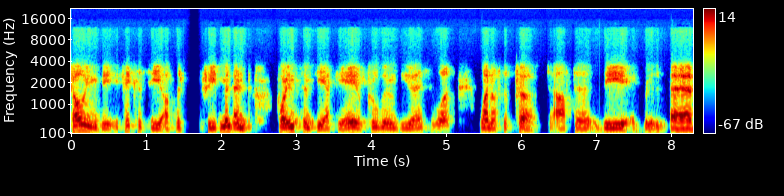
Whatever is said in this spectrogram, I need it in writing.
showing the efficacy of the treatment. And for instance, the FDA approval in the US was one of the first after the uh,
